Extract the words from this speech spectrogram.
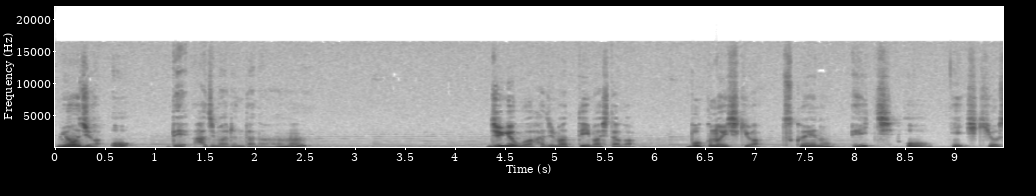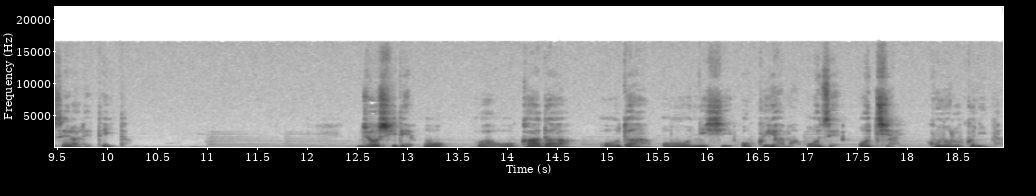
名字はおで始まるんだな。授業が始まっていましたが僕の意識は机の HO に引き寄せられていた。女子で「お」は岡田小田大西奥山尾瀬落合この6人だ。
